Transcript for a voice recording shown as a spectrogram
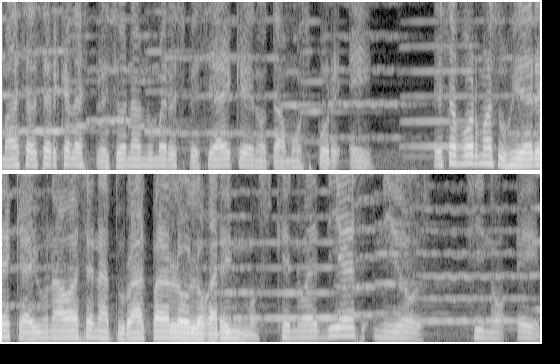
más se acerca la expresión a un número especial que denotamos por e. Esta forma sugiere que hay una base natural para los logaritmos, que no es 10 ni 2, sino e.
